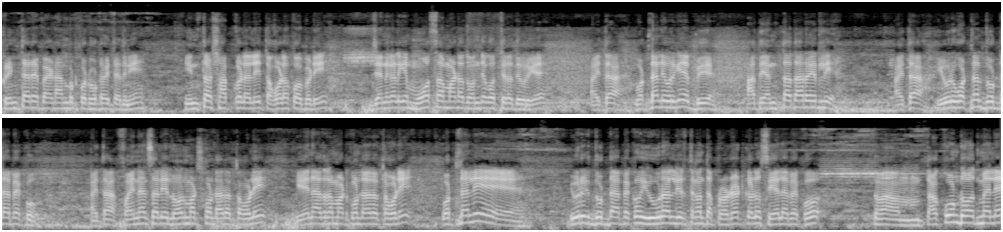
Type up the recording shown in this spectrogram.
ಪ್ರಿಂಟರೇ ಬೇಡ ಅಂದ್ಬಿಟ್ಟು ಕೊಟ್ಬಿಟ್ಟು ಹೋಗ್ತಾ ಇದ್ದೀನಿ ಇಂಥ ಶಾಪ್ಗಳಲ್ಲಿ ತೊಗೊಳಕ್ಕೆ ಹೋಗ್ಬೇಡಿ. ಜನಗಳಿಗೆ ಮೋಸ ಮಾಡೋದು ಒಂದೇ ಗೊತ್ತಿರೋದು ಇವ್ರಿಗೆ. ಆಯಿತಾ? ಒಟ್ಟಿನಲ್ಲಿ ಇವ್ರಿಗೆ ಬಿ ಅದು ಎಂಥದಾರು ಇರಲಿ. ಆಯಿತಾ? ಇವ್ರಿಗೆ ಒಟ್ಟಿನಲ್ಲಿ ದುಡ್ಡಾಗಬೇಕು ಆಯಿತಾ? ಫೈನಾನ್ಸಲ್ಲಿ ಲೋನ್ ಮಾಡಿಸ್ಕೊಂಡಾರೋ ತೊಗೊಳ್ಳಿ. ಏನಾದರೂ ಮಾಡ್ಕೊಂಡಾರೋ ತೊಗೊಳ್ಳಿ. ಒಟ್ಟಿನಲ್ಲಿ ಇವ್ರಿಗೆ ದುಡ್ಡು ಹಾಕಬೇಕು, ಇವರಲ್ಲಿ ಇರ್ತಕ್ಕಂಥ ಪ್ರಾಡಕ್ಟ್ಗಳು ಸೇಲ್ ಆಗಬೇಕು ತಗೊಂಡು ಹೋದ್ಮೇಲೆ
